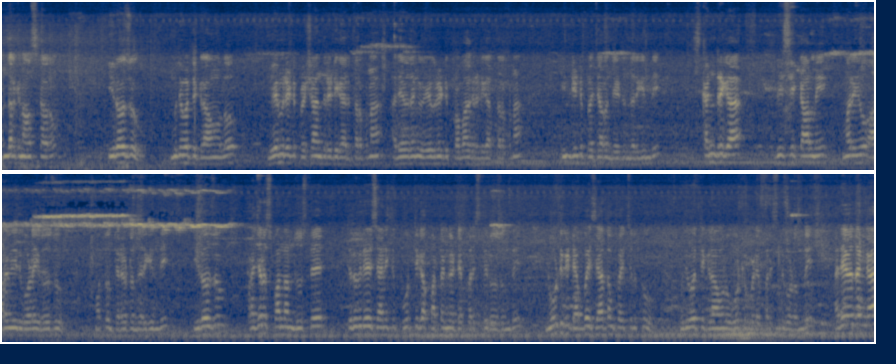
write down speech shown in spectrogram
అందరికీ నమస్కారం. ఈరోజు ముదివర్తి గ్రామంలో వేమిరెడ్డి ప్రశాంత్ రెడ్డి గారి తరఫున అదేవిధంగా వేమిరెడ్డి ప్రభాకర్ రెడ్డి గారి తరఫున ఇంటింటి ప్రచారం చేయడం జరిగింది. కండ్రిగా బీసీ కాలనీ మరియు అరవీది కూడా ఈరోజు మొత్తం తిరగటం జరిగింది. ఈరోజు ప్రజల స్పందన చూస్తే తెలుగుదేశానికి పూర్తిగా పట్టం కట్టే పరిస్థితి ఈరోజు ఉంది. నూటికి డెబ్బై శాతం పైచులకు ముదివర్తి గ్రామంలో ఓట్లు పడే పరిస్థితి కూడా ఉంది. అదేవిధంగా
